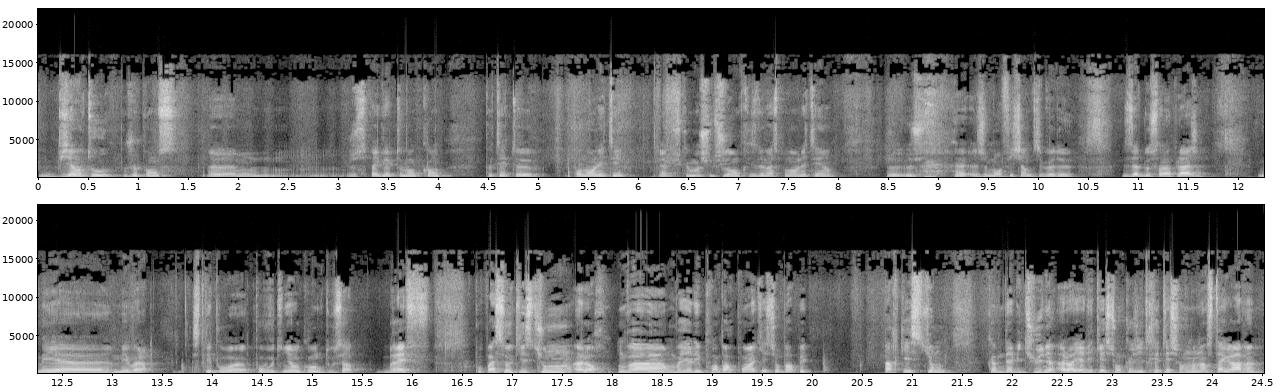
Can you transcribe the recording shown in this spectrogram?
bientôt, je pense. Euh, je sais pas exactement quand, peut-être euh, pendant l'été, euh, puisque moi je suis toujours en prise de masse pendant l'été. Hein. Je, je, m'en fiche un petit peu de, des abdos sur la plage. Mais, mais voilà, c'était pour, pour vous tenir au courant de tout ça. Bref, pour passer aux questions, alors on va, on va y aller point par point, question par, par question, comme d'habitude. Alors il y a des questions que j'ai traitées sur mon Instagram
